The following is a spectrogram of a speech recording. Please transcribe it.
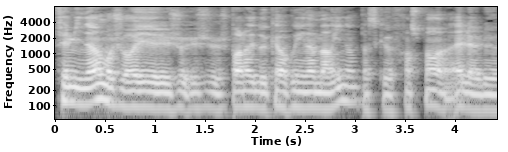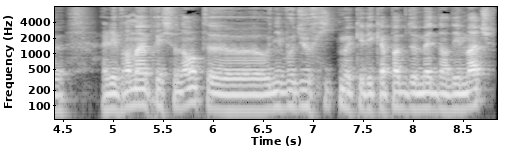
féminin, moi, j'aurais, je, je, parlerais de Carolina Marine hein, parce que franchement, elle, elle, elle est vraiment impressionnante au niveau du rythme qu'elle est capable de mettre dans des matchs.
